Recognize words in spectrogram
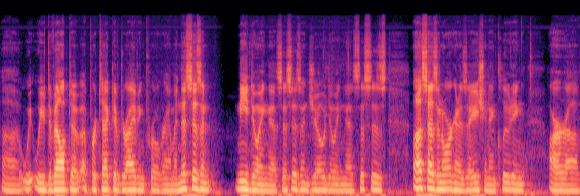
uh, we, have developed a, a, protective driving program. And this isn't me doing this. This isn't Joe doing this. This is us as an organization, including our uh,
